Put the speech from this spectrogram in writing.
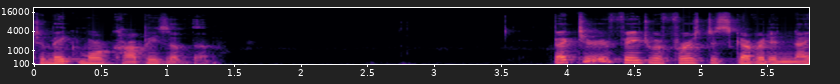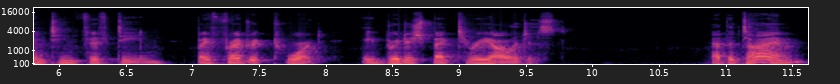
to make more copies of them. Bacteriophage were first discovered in 1915 by Frederick Twort, a British bacteriologist. At the time,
